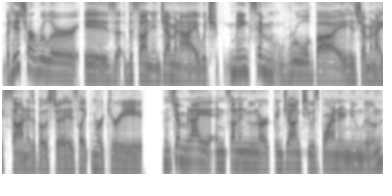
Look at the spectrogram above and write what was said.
But his chart ruler is the sun in Gemini, which makes him ruled by his Gemini sun as opposed to his like Mercury. His Gemini and sun and moon are conjunct. He was born on a new moon,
